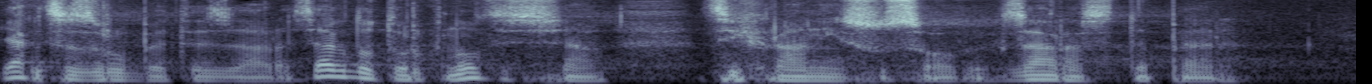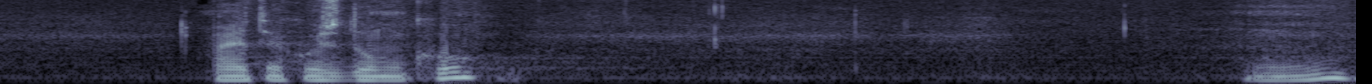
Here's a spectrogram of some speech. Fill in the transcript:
Як це зробити зараз? Як доторкнутися цих ран Ісусових? Зараз, тепер. Маєте якусь думку? М?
